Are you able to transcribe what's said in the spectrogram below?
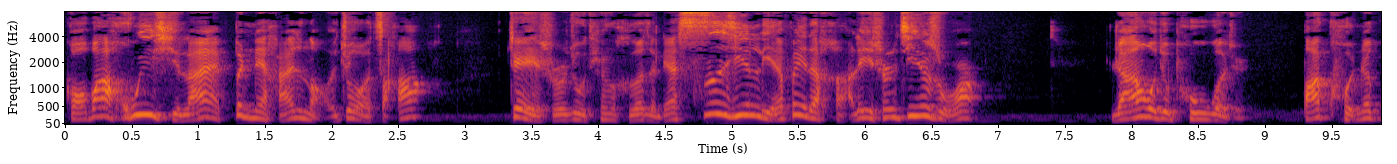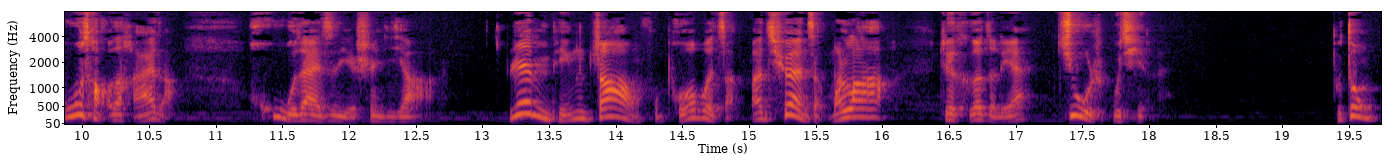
镐把挥起来，奔这孩子脑袋就要砸。这时候就听何子莲撕心裂肺的喊了一声“金锁”。然后就扑过去，把捆着谷草的孩子护在自己身下，任凭丈夫婆婆怎么劝怎么拉，这何子莲就是不起来，不动。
